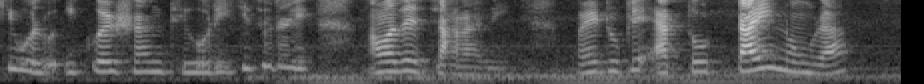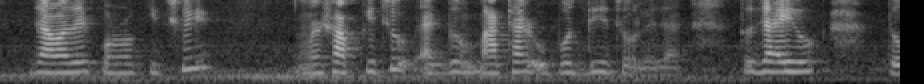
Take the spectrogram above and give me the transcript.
কি বলব ইকুয়েশন থিওরি কিছুটাই আমাদের জানা নেই। মানে টুকলি এতটাই নোংরা যে আমাদের কোনো কিছুই সব কিছু একদম মাথার উপর দিয়ে চলে যায়। তো যাই হোক, তো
